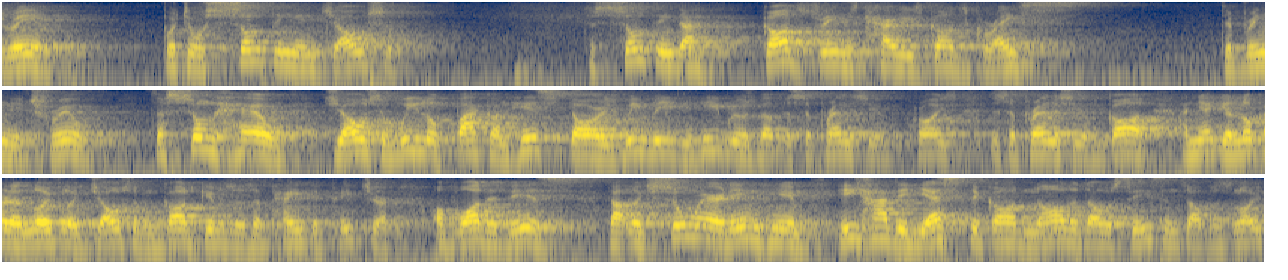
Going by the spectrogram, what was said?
dream. But there was something in Joseph. There's something that God's dreams carries God's grace to bring you through. That somehow Joseph, we look back on his stories, we read in Hebrews about the supremacy of Christ, the supremacy of God, and yet you look at a life like Joseph, and God gives us a painted picture of what it is. That like somewhere in him, he had a yes to God in all of those seasons of his life.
